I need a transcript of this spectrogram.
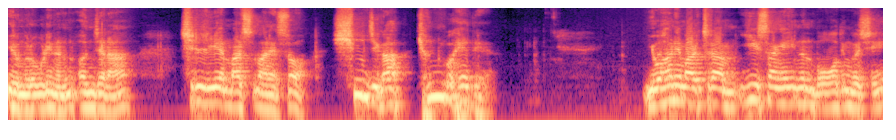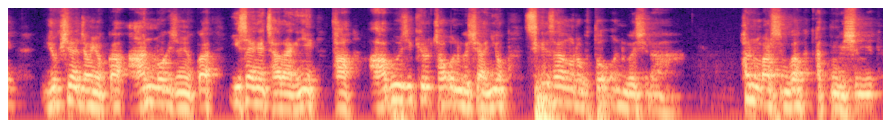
이러므로 우리는 언제나 진리의 말씀 안에서 심지가 견고해야 돼요. 요한의 말처럼 이 세상에 있는 모든 것이 육신의 정욕과 안목의 정욕과 이상의 자랑이니 다 아버지 귀로서 온 것이 아니요 세상으로부터 온 것이라 하는 말씀과 같은 것입니다.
